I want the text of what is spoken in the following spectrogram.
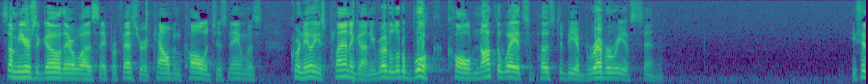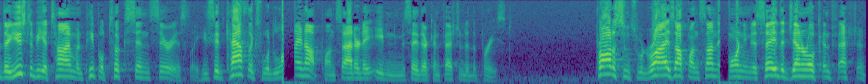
Some years ago, there was a professor at Calvin College. His name was Cornelius Plantinga. He wrote a little book called Not the Way It's Supposed to Be, a Breviary of Sin. He said there used to be a time when people took sin seriously. He said Catholics would line up on Saturday evening to say their confession to the priest. Protestants would rise up on Sunday morning to say the general confession.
